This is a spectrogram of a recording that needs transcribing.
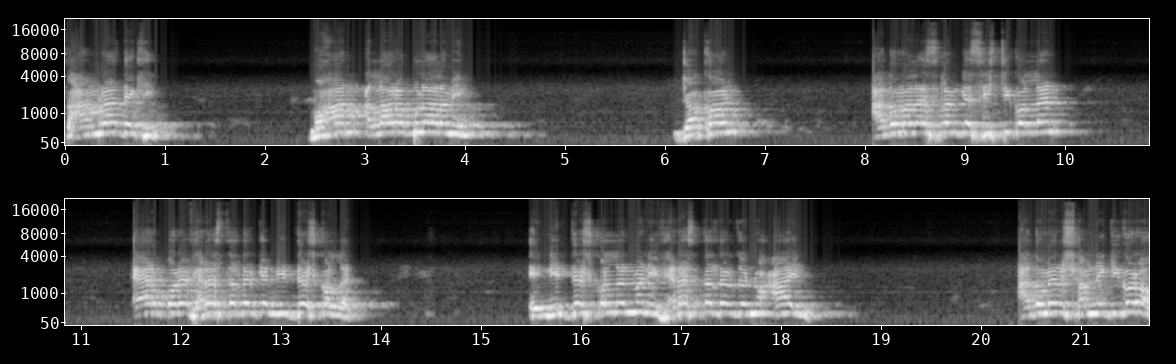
তো আমরা দেখি, মহান আল্লাহ রাব্বুল আলমিন যখন আদম আলাহ ইসলামকে সৃষ্টি করলেন, এরপরে ফেরেস্তাদেরকে নির্দেশ করলেন এই নির্দেশ করলেন মানে ফেরাস্তাদের জন্য আইন। আদমের সামনে কি করো?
